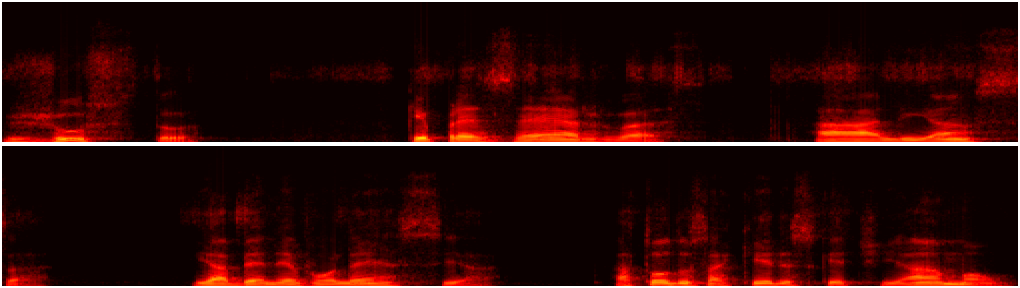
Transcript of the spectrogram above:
justo, que preservas a aliança e a benevolência a todos aqueles que te amam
